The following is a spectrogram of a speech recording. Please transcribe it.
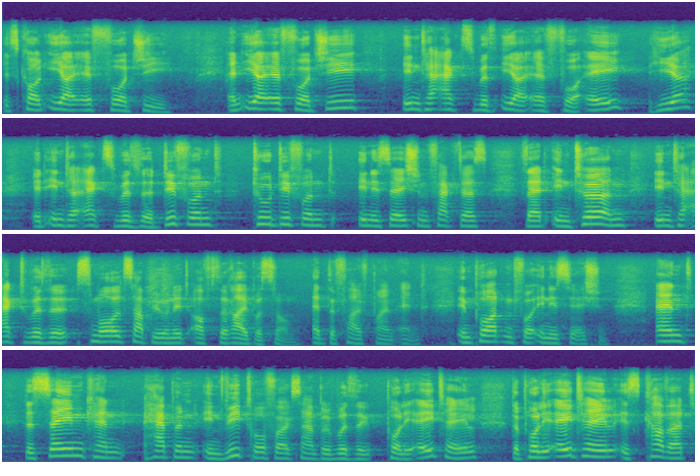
It's called EIF4G. And EIF4G interacts with EIF4E here. It interacts with a different, two different initiation factors that in turn interact with a small subunit of the ribosome at the 5' end, important for initiation. And the same can happen in vitro, for example, with the poly-A tail. The poly-A tail is covered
